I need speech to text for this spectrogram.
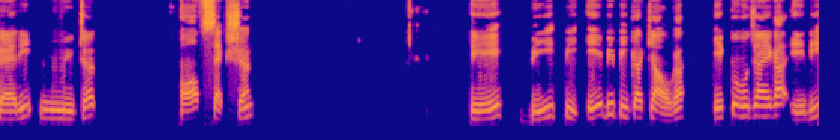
Perimeter of section A B P A B P का क्या होगा? एक तो हो जाएगा A B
